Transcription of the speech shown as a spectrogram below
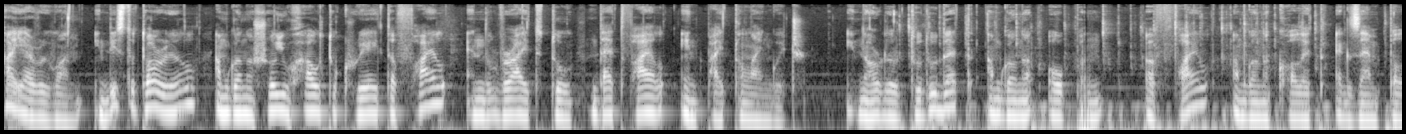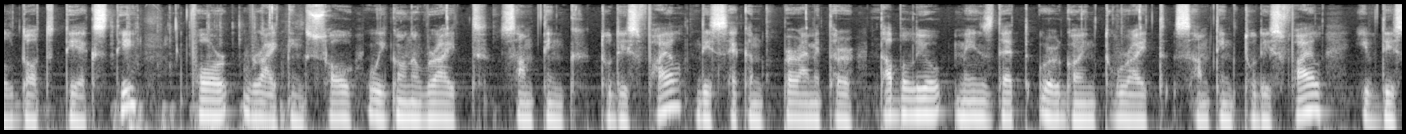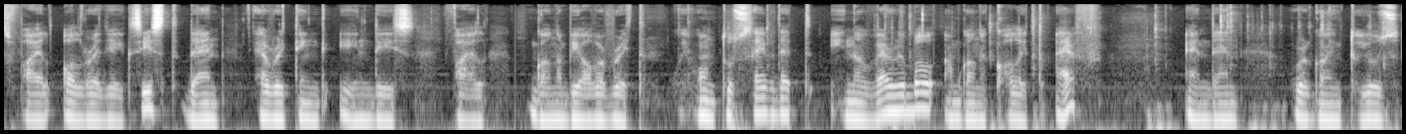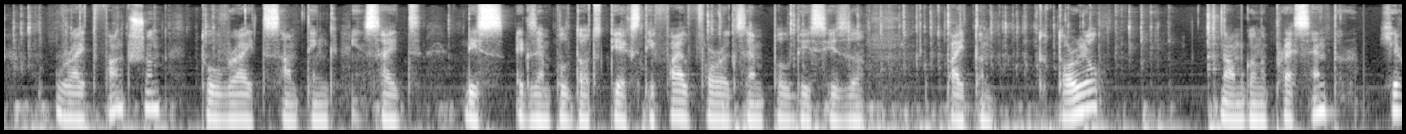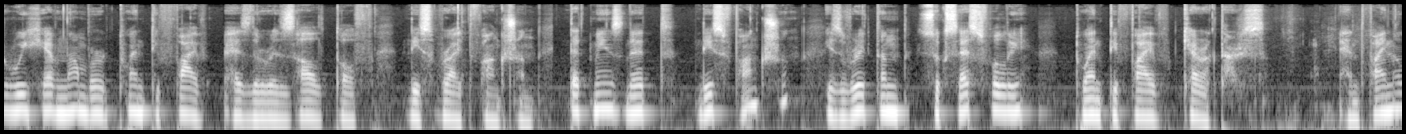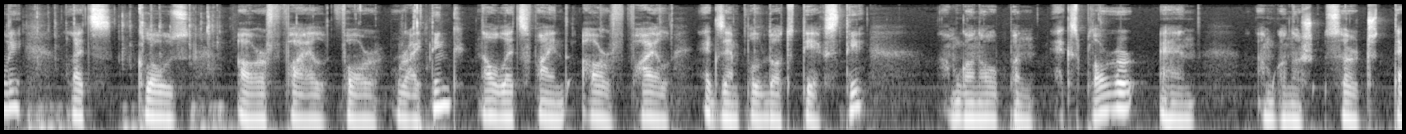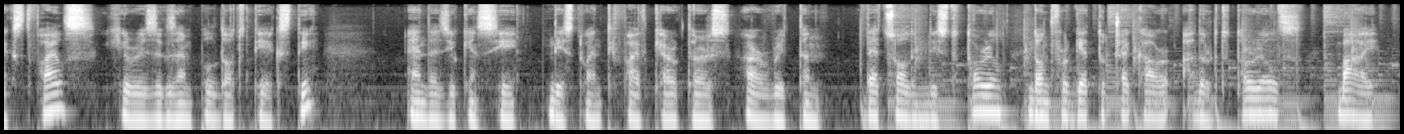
Hi everyone, in this tutorial I'm gonna show you how to create a file and write to that file in Python language. In order to do that I'm gonna open a file, I'm gonna call it example.txt for writing. So we're gonna write something to this file. This second parameter w means that we're going to write something to this file if this file already exists then everything in this file gonna be overwritten. We want to save that in a variable. I'm gonna call it f and then we're going to use write function to write something inside this example.txt file. For example this is a python tutorial. Now i'm gonna press enter here we have number 25 as the result of this write function. That means that this function is written successfully 25 characters. And finally, let's close our file for writing. Now let's find our file example.txt. I'm gonna open Explorer and I'm gonna search text files here is example.txt and as you can see these 25 characters are written. That's all in this tutorial. Don't forget to check our other tutorials. Bye!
